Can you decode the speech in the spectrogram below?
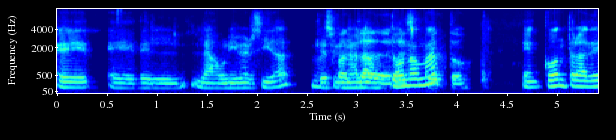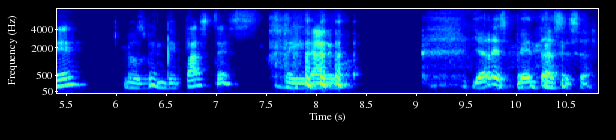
eh, eh, de la Universidad Nacional Autónoma en contra de los vendepastes de Hidalgo. ya respeta, César.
